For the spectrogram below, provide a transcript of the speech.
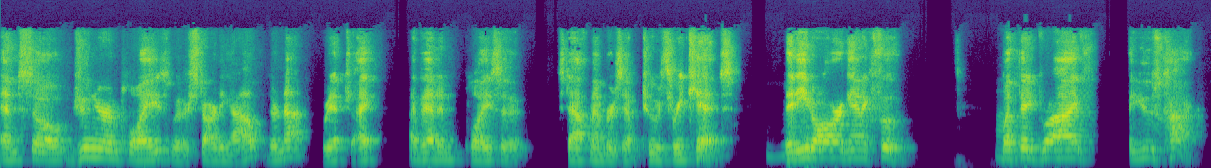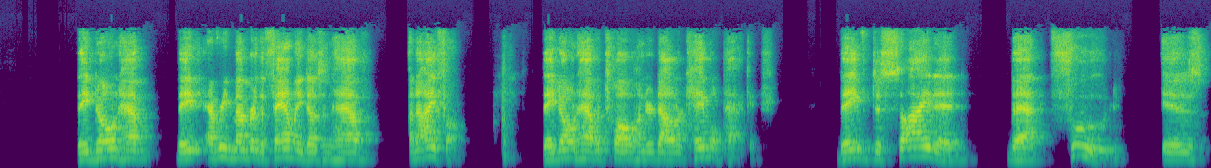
And so junior employees that are starting out, they're not rich. I, I've had employees, uh, staff members have two or three kids mm-hmm. that eat all organic food, wow. but they drive a used car. They don't have, they every member of the family doesn't have an iPhone. They don't have a $1,200 cable package. They've decided that food is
